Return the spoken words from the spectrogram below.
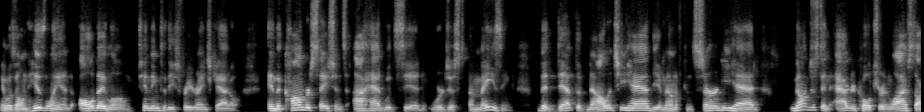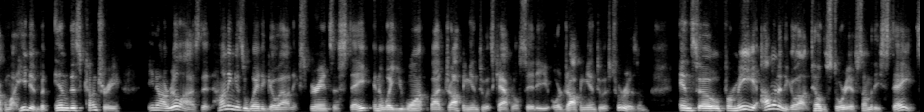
and was on his land all day long, tending to these free range cattle. And the conversations I had with Sid were just amazing. The depth of knowledge he had, the amount of concern he had, not just in agriculture and livestock and what he did, but in this country. You know, I realized that hunting is a way to go out and experience a state in a way you want by dropping into its capital city or dropping into its tourism. And so for me, I wanted to go out and tell the story of some of these states,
